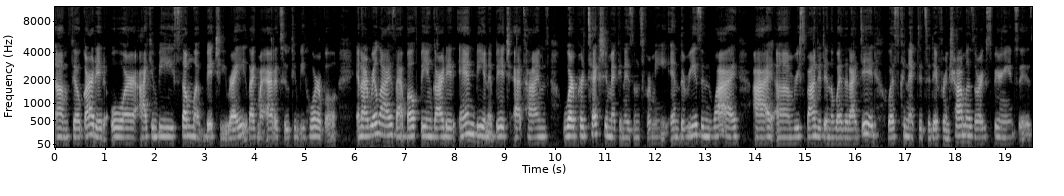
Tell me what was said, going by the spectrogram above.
um, feel guarded or I can be somewhat bitchy, right? Like my attitude can be horrible. And I realized that both being guarded and being a bitch at times were protection mechanisms for me. And the reason why I um, responded in the way that I did was connected to different traumas or experiences.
